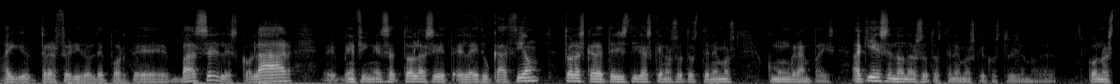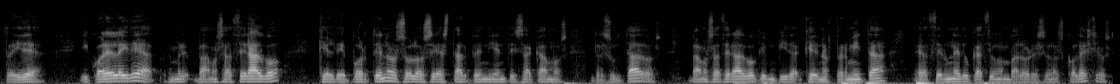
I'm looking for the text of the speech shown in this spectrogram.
hay transferido el deporte base, el escolar, eh, en fin, esa, toda la educación, todas las características que nosotros tenemos como un gran país. Aquí es en donde nosotros tenemos que construir el modelo nuestra idea. ¿Y cuál es la idea? Pues vamos a hacer algo que el deporte no solo sea estar pendiente y sacamos resultados. Vamos a hacer algo que impida, que nos permita hacer una educación en valores en los colegios.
